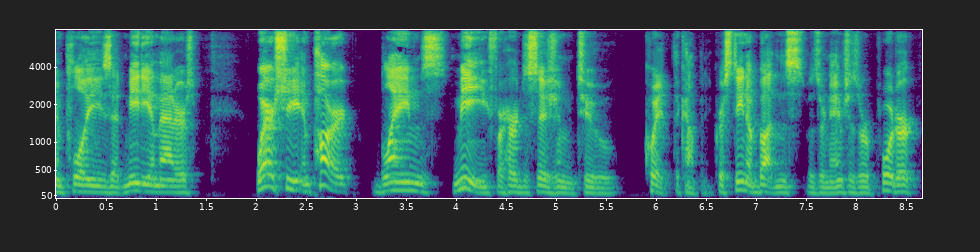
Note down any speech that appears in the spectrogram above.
employees at Media Matters, where she, in part, blames me for her decision to quit the company. Christina Buttons was her name. She was a reporter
